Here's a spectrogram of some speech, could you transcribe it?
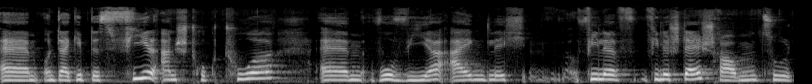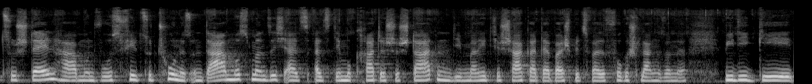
Ähm, und da gibt es viel an Struktur, ähm, wo wir eigentlich viele, viele Stellschrauben zu, zu stellen haben und wo es viel zu tun ist. Und da muss man sich als, als demokratische Staaten, die Maritje Schark hat ja beispielsweise vorgeschlagen, so eine, wie die G,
